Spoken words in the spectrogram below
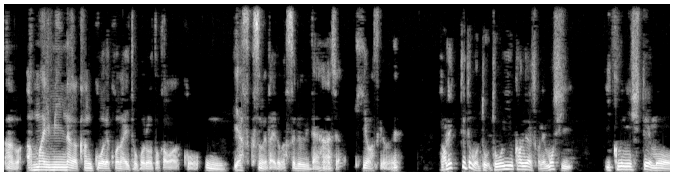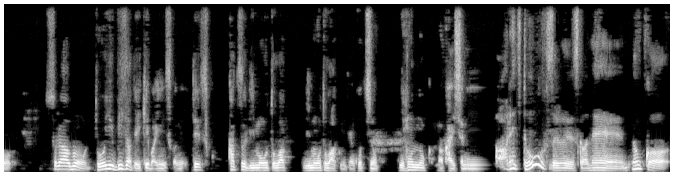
あの、あんまりみんなが観光で来ないところとかは、こう、うん。安く住めたりとかするみたいな話は聞きますけどね。あれってでもど、どういう感じなんですかね？もし行くにしても、それはもうどういうビザで行けばいいんですかね？で、かつリモートワーク、リモートワークみたいな、こっちの日本のまあ会社に。あれ、どうするんですかね？なんか、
